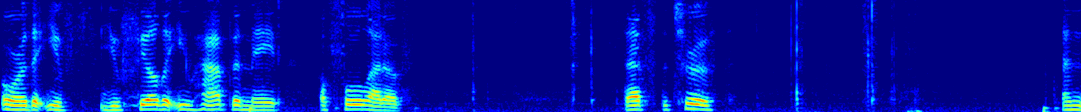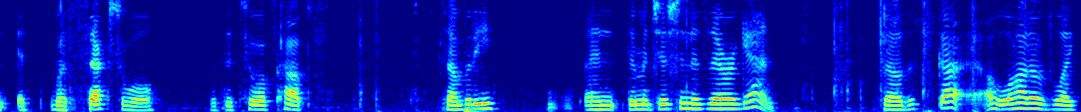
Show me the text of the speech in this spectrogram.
or that you you feel that you have been made a fool out of that's the truth and it was sexual with the two of cups. Somebody and the magician is there again. So this has got a lot of like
